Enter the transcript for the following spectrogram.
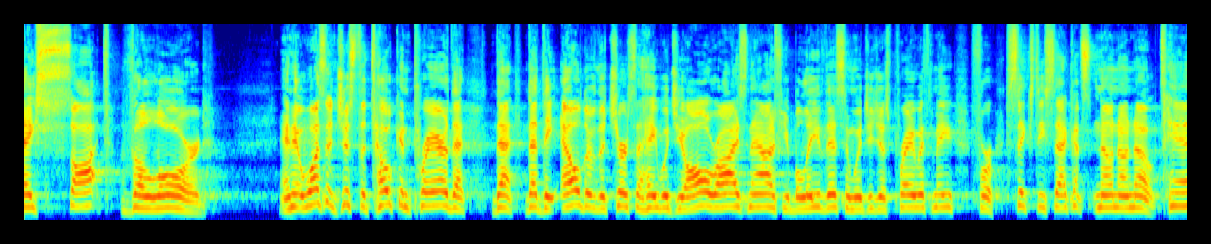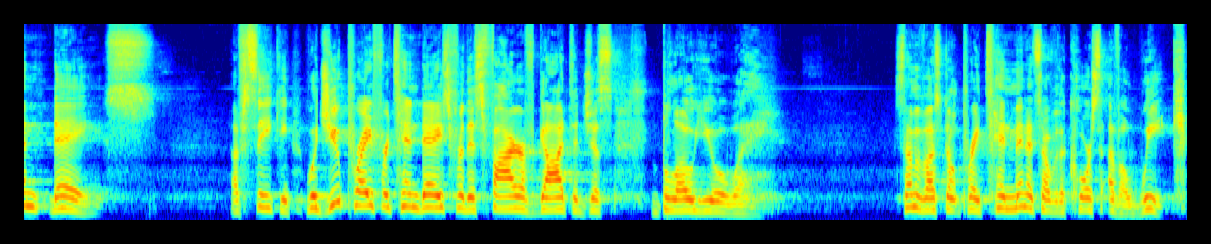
They sought the Lord. And it wasn't just the token prayer that, that, that the elder of the church said, hey, would you all rise now if you believe this and would you just pray with me for 60 seconds? No, no, no. 10 days of seeking. Would you pray for 10 days for this fire of God to just blow you away? Some of us don't pray 10 minutes over the course of a week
